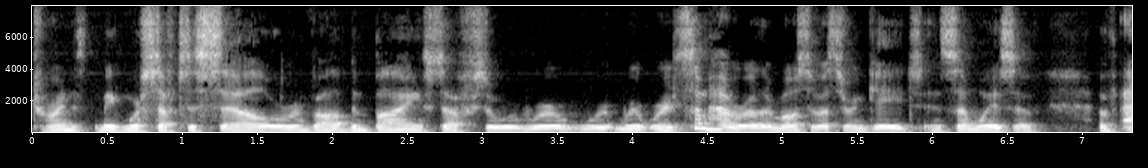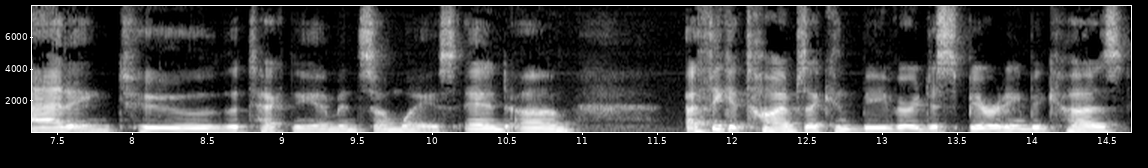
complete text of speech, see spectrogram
trying to make more stuff to sell. We're involved in buying stuff. So we're we're we're, we're somehow or other. Most of us are engaged in some ways of of adding to the technium in some ways, and um, I think at times that can be very dispiriting because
